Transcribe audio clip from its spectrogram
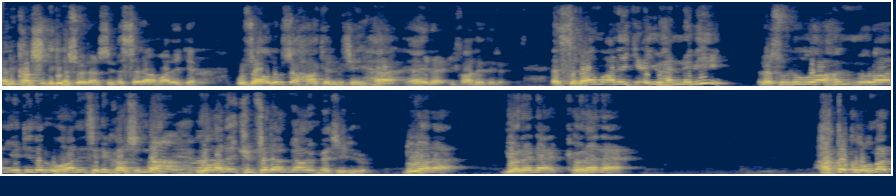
Hani karşıdakine söylersin Esselamu aleyke. Uzağı olursa ha kelime şey ha he ile ifade edilir. Esselamu aleyke eyyühen nebi. Resulullah'ın nuraniyeti ve ruhani senin karşında. Ve aleyküm selam ya ümmeti diyor. Duyana, görene, körene. Hakka kul olmak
